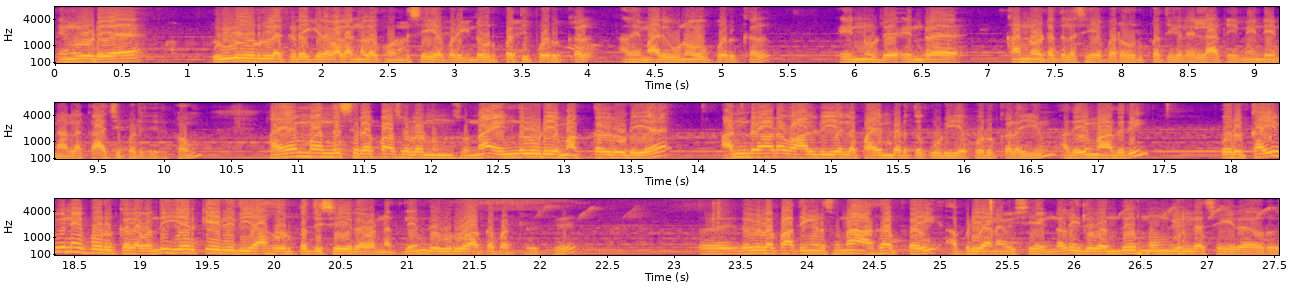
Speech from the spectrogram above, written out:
எங்களுடைய உள்ளூரில் கிடைக்கிற வளங்களை கொண்டு செய்யப்படுகின்ற உற்பத்தி பொருட்கள் அதே மாதிரி உணவுப் பொருட்கள் என்னுடைய என்ற கண்ணோட்டத்தில் செய்யப்படுற உற்பத்திகள் எல்லாத்தையுமே இன்றைய நாளில் காட்சிப்படுத்தியிருக்கோம். அயம் வந்து சிறப்பாக சொல்லணும்னு சொன்னால் எங்களுடைய மக்களுடைய அன்றாட வாழ்வியலில் பயன்படுத்தக்கூடிய பொருட்களையும் அதே மாதிரி ஒரு கைவினை பொருட்களை வந்து இயற்கை ரீதியாக உற்பத்தி செய்கிற வண்ணத்திலையும் இது உருவாக்கப்பட்டிருக்கு. இதில் பார்த்தீங்கன்னு சொன்னால் அகப்பை அப்படியான விஷயங்கள். இது வந்து மூங்கில்ல செய்கிற ஒரு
